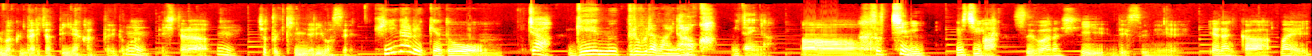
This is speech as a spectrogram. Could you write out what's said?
うまく成り立っていなかったりとかってしたら、うん。ちょっと気になりません？気になるけど、うん、じゃあゲームプログラマーになろうかみたいなあそっちに導素晴らしいですね。いやなんか前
